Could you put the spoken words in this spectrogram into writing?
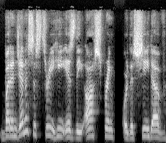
But in Genesis 3, he is the offspring or the seed of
